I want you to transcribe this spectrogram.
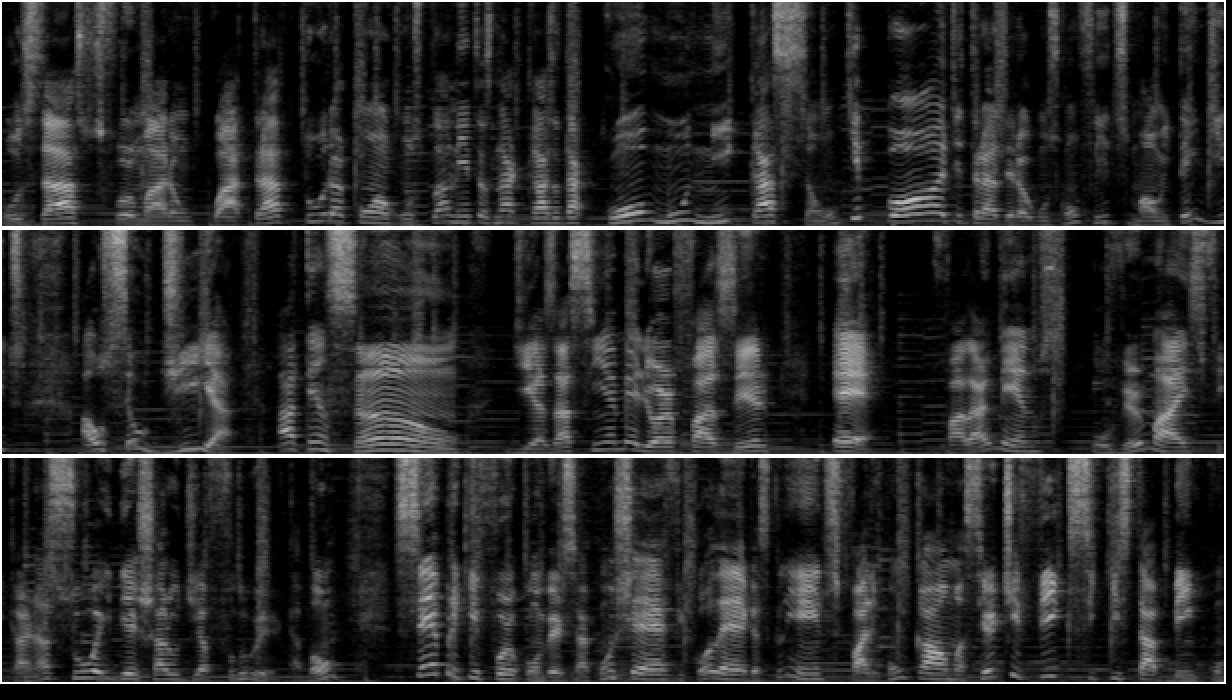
os astros formaram quadratura com alguns planetas na casa da comunicação, o que pode trazer alguns conflitos mal entendidos ao seu dia. Atenção! Dias assim é melhor fazer é falar menos ouvir mais, ficar na sua e deixar o dia fluir, tá bom? Sempre que for conversar com chefe, colegas, clientes, fale com calma, certifique-se que está bem com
